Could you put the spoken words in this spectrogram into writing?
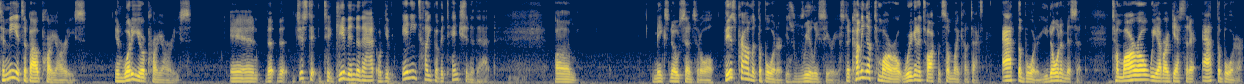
To me, it's about priorities, and what are your priorities? And the the just to to give into that or give any type of attention to that. Um, makes no sense at all. This problem at the border is really serious. Now, coming up tomorrow, we're going to talk with some of my contacts at the border. You don't want to miss it. Tomorrow, we have our guests that are at the border,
